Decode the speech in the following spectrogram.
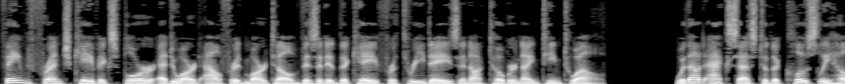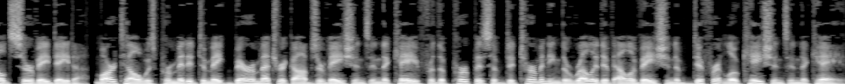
Famed French cave explorer Édouard Alfred Martel visited the cave for three days in October 1912. Without access to the closely held survey data, Martel was permitted to make barometric observations in the cave for the purpose of determining the relative elevation of different locations in the cave.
